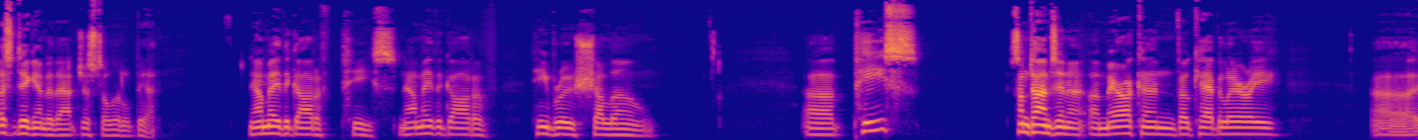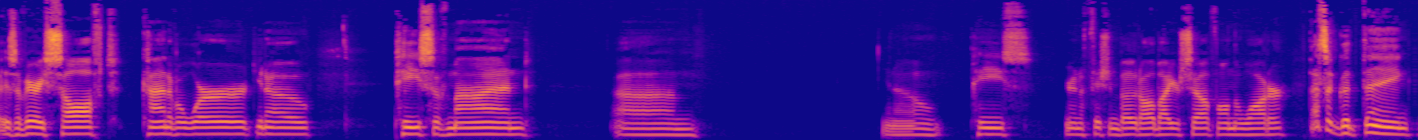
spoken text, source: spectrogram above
Let's dig into that just a little bit. Now may the God of peace, now may the God of Hebrew shalom, uh, peace, sometimes in an American vocabulary, uh, is a very soft kind of a word, you know, peace of mind, um, you know, peace. You're in a fishing boat all by yourself on the water. That's a good thing,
